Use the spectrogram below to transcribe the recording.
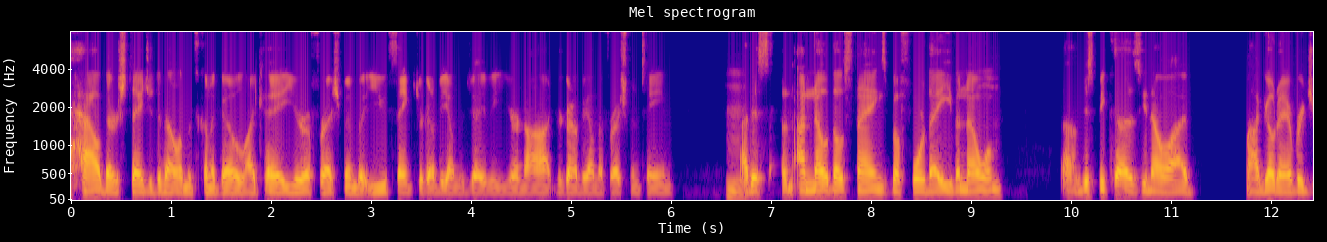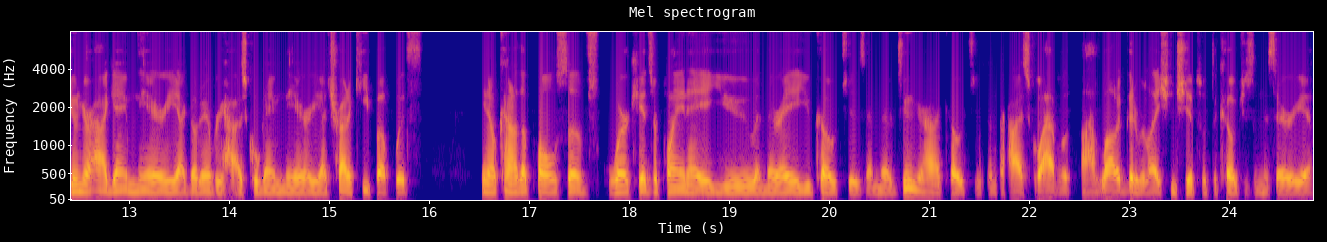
how their stage of development is going to go. Like, hey, you're a freshman, but you think you're going to be on the JV. You're not. You're going to be on the freshman team. Hmm. I just I know those things before they even know them, um, just because you know I I go to every junior high game in the area. I go to every high school game in the area. I try to keep up with you know kind of the pulse of where kids are playing AAU and their AAU coaches and their junior high coaches and their high school. I have a, I have a lot of good relationships with the coaches in this area.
